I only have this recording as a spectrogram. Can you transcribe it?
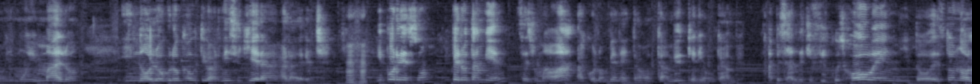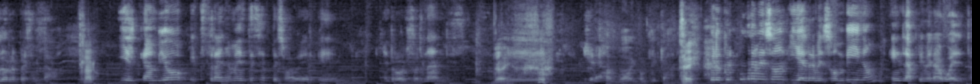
muy, muy malo, y no logró cautivar ni siquiera a la derecha. Y por eso, pero también se sumaba a Colombia necesitaba un cambio y quería un cambio. A pesar de que Fico es joven y todo esto, no lo representaba. Claro. Y el cambio extrañamente se empezó a ver en, en Rodolfo Hernández. Eh, que era muy complicado. Pero creo que el remesón, y el remesón vino en la primera vuelta.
